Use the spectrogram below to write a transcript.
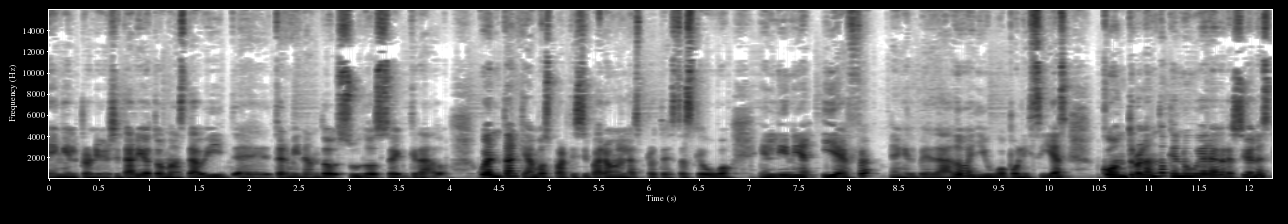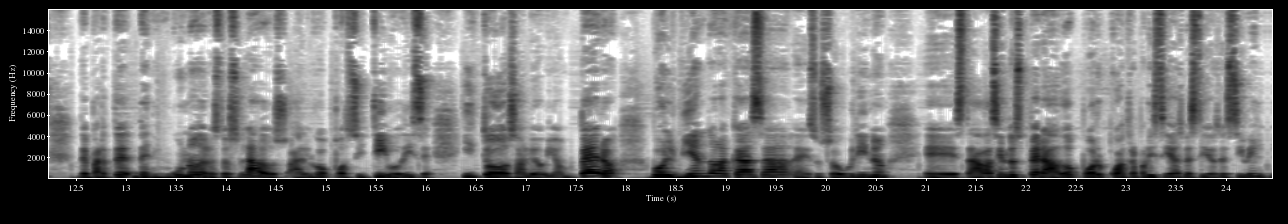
en el preuniversitario Tomás David eh, terminando su 12 grado. Cuentan que ambos participaron en las protestas que hubo en línea IF en el Vedado. Allí hubo policías controlando que no hubiera agresiones de parte de ninguno de los dos lados, algo positivo, dice, y todo salió Pero volviendo a la casa, eh, su sobrino eh, estaba siendo esperado por cuatro policías vestidos de civil.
